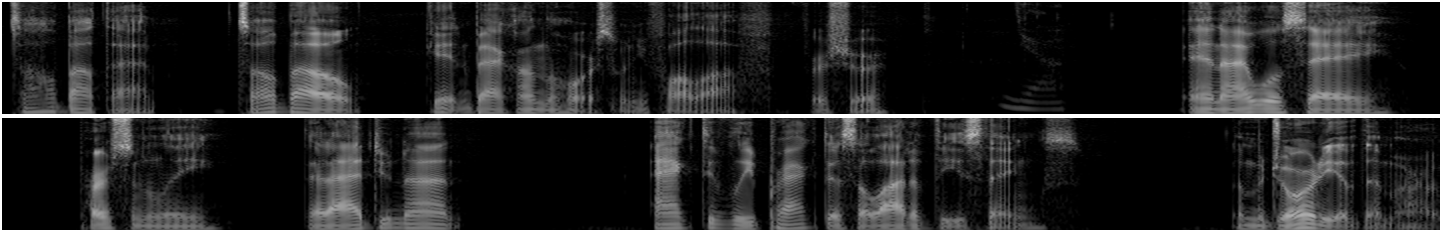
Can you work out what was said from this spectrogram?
It's all about that. It's all about getting back on the horse when you fall off, for sure. Yeah. And I will say personally that I do not actively practice a lot of these things. The majority of them are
